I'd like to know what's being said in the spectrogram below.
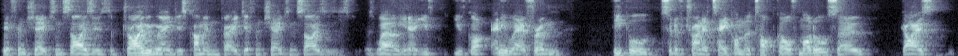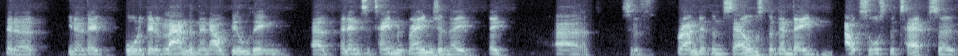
different shapes and sizes. The driving ranges come in very different shapes and sizes as well. You know, you've you've got anywhere from people sort of trying to take on the top golf model. So guys that are you know they bought a bit of land and they're now building uh, an entertainment range and they they uh, sort of brand it themselves, but then they outsource the tech. So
